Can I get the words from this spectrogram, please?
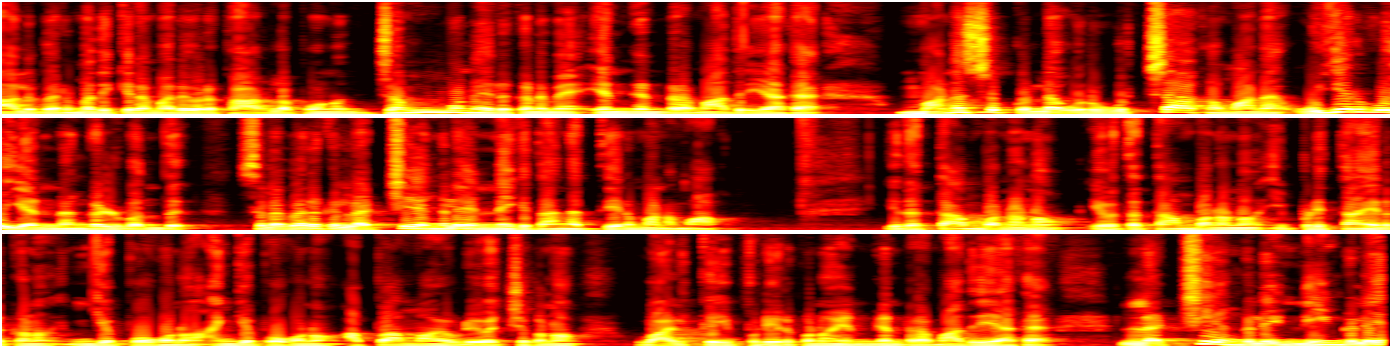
நாலு பேர் மதிக்கிற மாதிரி ஒரு காரில் போகணும் ஜம்முன்னு இருக்கணுமே என்கின்ற மாதிரியாக மனசுக்குள்ள ஒரு உற்சாகமான உயர்வு எண்ணங்கள் வந்து சில பேருக்கு லட்சியங்களே இன்னைக்கு தாங்க தீர்மானமாகும். இதைத்தான் பண்ணணும் இதைத்தான் பண்ணணும் இப்படித்தான் இருக்கணும் இங்கே போகணும் அங்கே போகணும் அப்பா அம்மா இப்படி வச்சுக்கணும் வாழ்க்கை இப்படி இருக்கணும் என்கின்ற மாதிரியாக லட்சியங்களை நீங்களே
